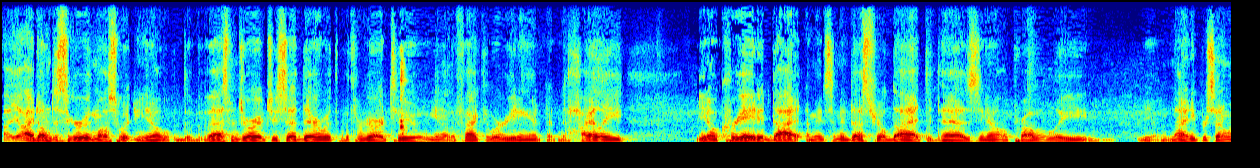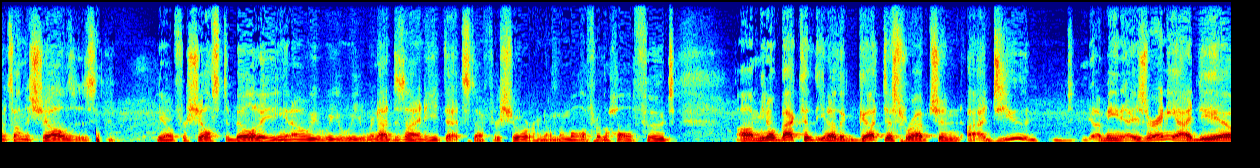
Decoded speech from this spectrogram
I don't disagree with most what you know. The vast majority of what you said there, with with regard to you know the fact that we're eating a, highly, you know, created diet. I mean, it's an industrial diet that has you know probably you know ninety percent of what's on the shelves is you know for shelf stability. You know, we we we we're not designed to eat that stuff for sure. And I'm, I'm all for the whole foods. Um, you know, back to you know the gut disruption. Uh, do you? I mean, is there any idea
